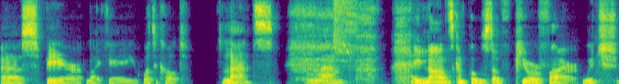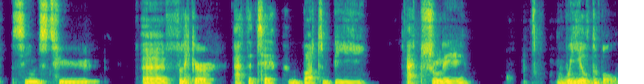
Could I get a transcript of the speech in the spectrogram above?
uh, spear, like a what's it called, lance, Lance. a lance composed of pure fire, which seems to uh, flicker at the tip, but be actually wieldable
